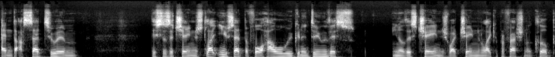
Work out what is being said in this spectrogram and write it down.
And I said to him, "This is a change, like you said before. How are we going to do this? You know, this change by training like a professional club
